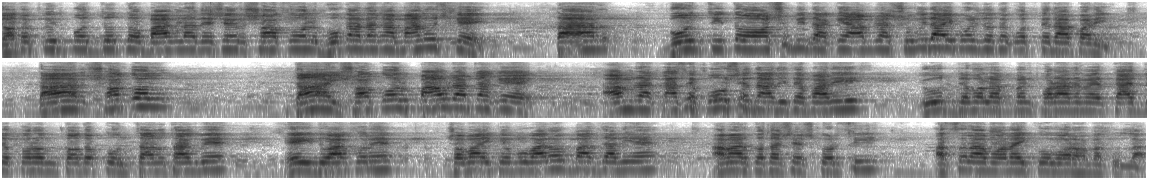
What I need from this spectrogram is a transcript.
যতক্ষণ পর্যন্ত বাংলাদেশের সকল ভোকাদাঙ্গা মানুষকে তার বঞ্চিত অসুবিধাকে আমরা সুবিধায় পরিণত করতে না পারি, তার সকল দায়, সকল পাওনাটাকে আমরা কাছে পৌঁছে না দিতে পারি, ইউথ ডেভেলপমেন্ট ফোরামের কার্যক্রম ততক্ষণ চালু থাকবে। এই দোয়া করে সবাইকে মুবারকবাদ জানিয়ে আমার কথা শেষ করছি। আসসালামু আলাইকুম রহমতুল্লাহ।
